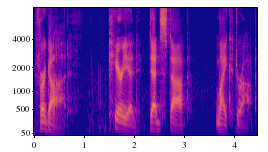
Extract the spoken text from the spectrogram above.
for God. Period. Dead stop. Mic drop.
